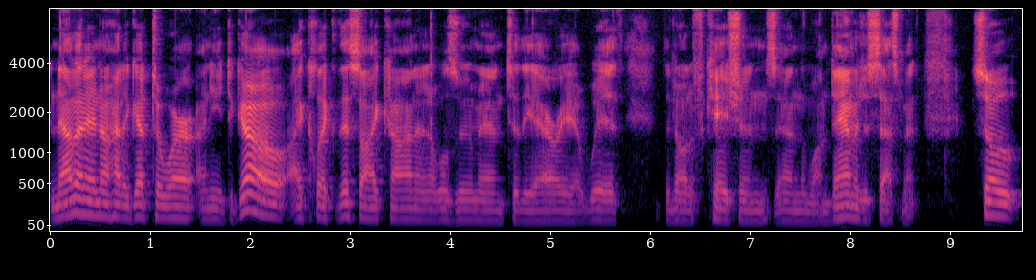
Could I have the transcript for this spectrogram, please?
Now that I know how to get to where I need to go, I click this icon and it will zoom in to the area with the notifications and the one damage assessment. So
